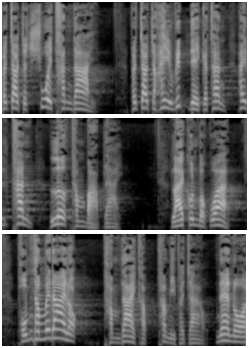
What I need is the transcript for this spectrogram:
พระเจ้าจะช่วยท่านได้ พระเจ้าจะให้ฤทธิ์เดชกับท่าน ให้ท่านเลิกทำบาปได้ หลายคนบอกว่า ผมทำไม่ได้หรอกทำได้ครับ ถ้ามีพระเจ้า แน่นอน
